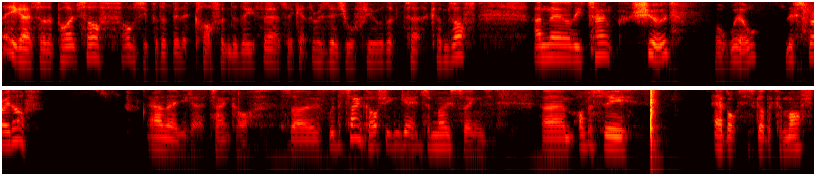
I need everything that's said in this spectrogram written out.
There you go, so the pipe's off. Obviously put a bit of cloth underneath there to get the residual fuel that uh, comes off. And now the tank should, or will, lift straight off. And there you go, tank off. So with the tank off you can get into most things. Um, obviously airbox has got to come off.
